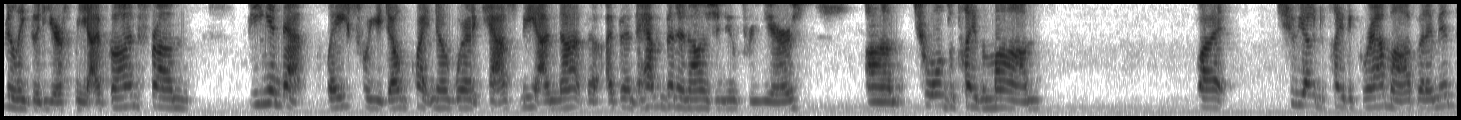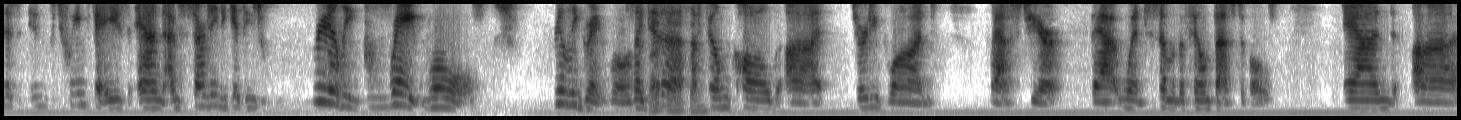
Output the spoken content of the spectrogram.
really good year for me. I've gone from being in that place where you don't quite know where to cast me. I'm not the, I've been I haven't been an ingenue for years um, too old to play the mom, but too young to play the grandma. But I'm in this in between phase, and I'm starting to get these really great roles. Really great roles. I did a, awesome. a, film called uh, Dirty Blonde last year that went to some of the film festivals, and uh,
